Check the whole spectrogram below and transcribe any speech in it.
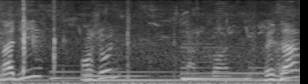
Madi, en jaune Reza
